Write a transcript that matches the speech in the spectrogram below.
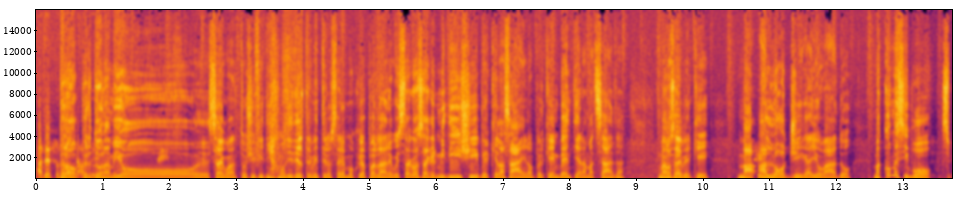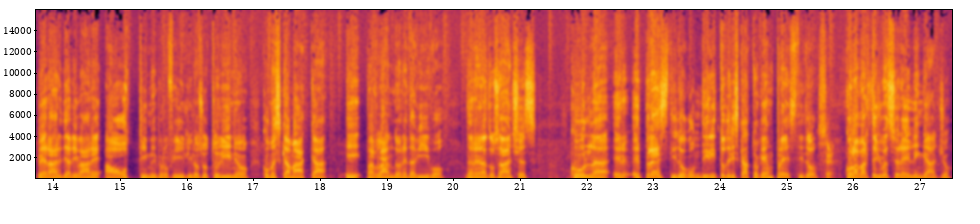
adesso... Però perdonami, io sì. sai quanto ci fidiamo di te, altrimenti non staremmo qui a parlare. Questa cosa che mi dici perché la sai, no? perché inventi è una mazzata, ma lo sai perché? Ma sì. a logica io vado ma come si può sperare di arrivare a ottimi profili, lo sottolineo, come Scamacca e parlandone da vivo, da Renato Sanchez? con il, il, prestito con diritto di riscatto che è un prestito, sì. con la partecipazione e l'ingaggio.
